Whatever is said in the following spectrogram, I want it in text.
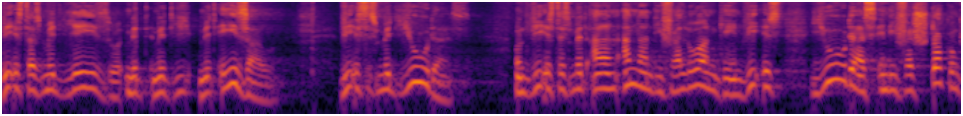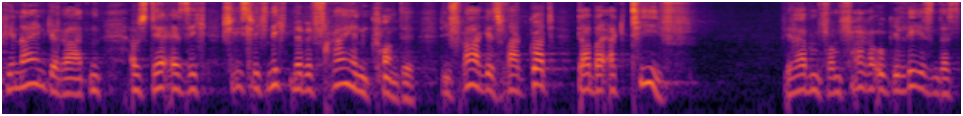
Wie ist das mit, Jesu, mit, mit, mit Esau? Wie ist es mit Judas? Und wie ist es mit allen anderen, die verloren gehen? Wie ist Judas in die Verstockung hineingeraten, aus der er sich schließlich nicht mehr befreien konnte? Die Frage ist, war Gott dabei aktiv? Wir haben vom Pharao gelesen, dass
